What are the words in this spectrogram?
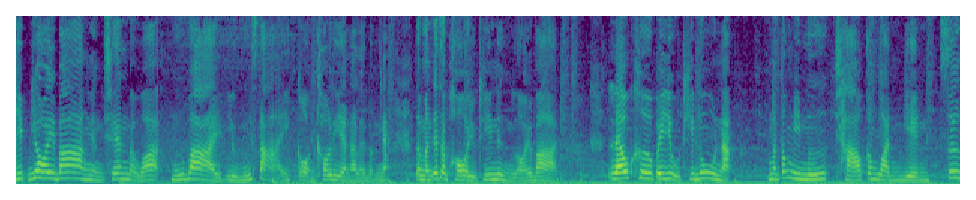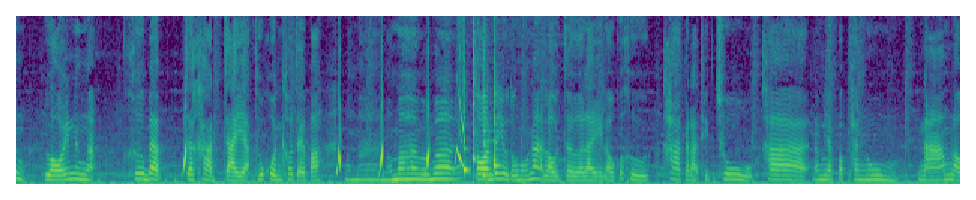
ยิบย่อยบ้างอย่างเช่นแบบว่า มื้อบ่ายหรือมื้อสายก่อนเข้าเรียนอะไรแบบเนี้ย แต่มันก็จะพออยู่ที่ 100 บาท แล้วคือไปอยู่ที่นู่นอะมันต้องมีมื้อเช้ากลางวันเย็น ซึ่งร้อยหนึ่งอะ คือแบบจะขาดใจอะทุกคนเข้าใจปะมาม่ามาม่ามาม่าตอนไปอยู่ตรงนู้นอะเราเจออะไรเราก็คือค่ากระดาษทิชชู่ค่าน้ำยาปรับผ้านุ่ม น้ำเรา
